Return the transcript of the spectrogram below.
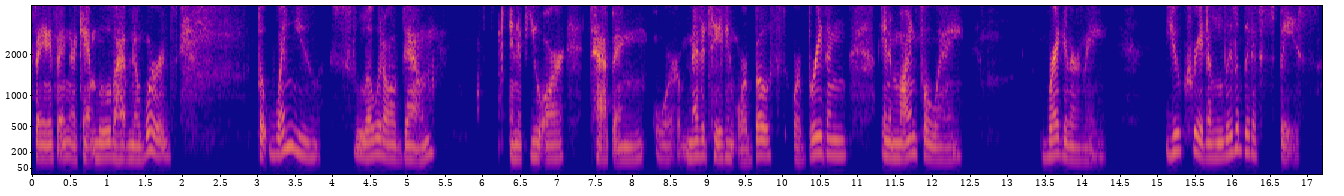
say anything. I can't move. I have no words. But when you slow it all down, and if you are tapping or meditating or both or breathing in a mindful way regularly, you create a little bit of space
